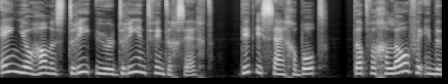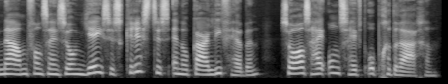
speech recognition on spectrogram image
1 Johannes 3 uur 23 zegt: Dit is zijn gebod, dat we geloven in de naam van zijn Zoon Jezus Christus en elkaar liefhebben, zoals Hij ons heeft opgedragen.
